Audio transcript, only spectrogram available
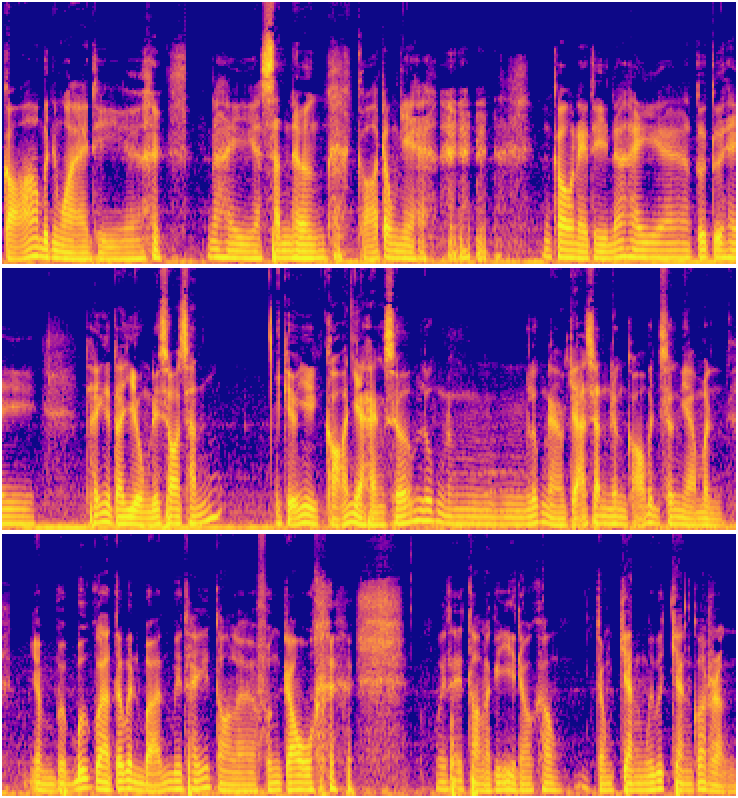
Cỏ bên ngoài thì nó hay xanh hơn cỏ trong nhà. Câu này thì nó hay à, tôi tôi hay thấy người ta dùng để so sánh kiểu như cỏ nhà hàng sớm lúc lúc nào chả xanh hơn cỏ bên sân nhà mình. Bước qua tới bên bển mới thấy toàn là phân trâu. Mới thấy toàn là cái gì đâu không. Trong chăn mới biết chăn có rận.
